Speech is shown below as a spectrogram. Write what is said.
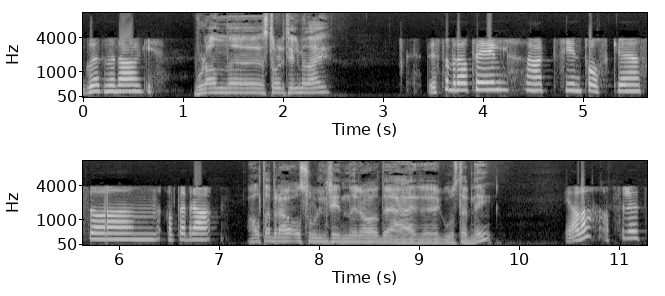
God ettermiddag. Hvordan eh, står det til med deg? Det står bra til. Det har vært fin påske, så um, alt er bra. Alt er bra, og solen skinner, og det er eh, god stemning? Ja da, absolutt.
